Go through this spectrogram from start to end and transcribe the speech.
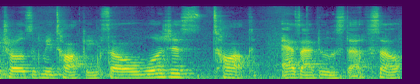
intros of me talking. So we'll just talk as I do the stuff. So,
